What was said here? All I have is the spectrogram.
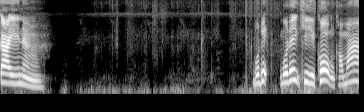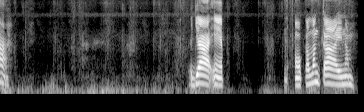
ไกลๆหนึ่ง บ่ได้บ่ได้ขี่โค้งเขามาก็ย่าแอบ ออกกำลังกายนำ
